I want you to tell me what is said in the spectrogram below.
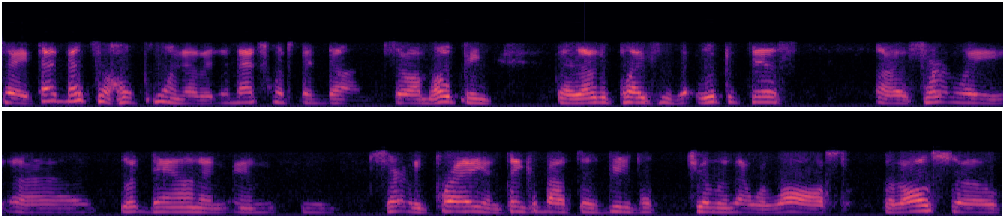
safe. That, that's the whole point of it, and that's what's been done. So I'm hoping that other places that look at this uh, certainly uh, look down and, and, and certainly pray and think about those beautiful children that were lost, but also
